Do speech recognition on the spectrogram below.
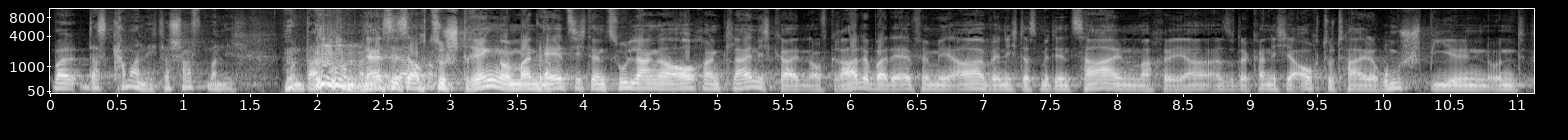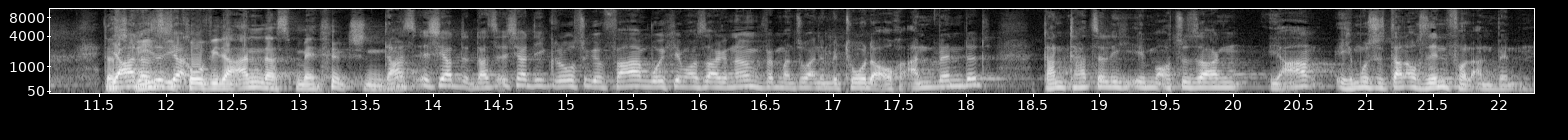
Weil das kann man nicht, das schafft man nicht. Und dann kommt man ja, es ist auch zu streng und man genau. hält sich dann zu lange auch an Kleinigkeiten auf. Gerade bei der FMEA, wenn ich das mit den Zahlen mache, ja, also da kann ich ja auch total rumspielen und das ja, Risiko ja, wieder anders managen. Das ist, ja, das ist ja die große Gefahr, wo ich immer sage, ne, wenn man so eine Methode auch anwendet, dann tatsächlich eben auch zu sagen, ja, ich muss es dann auch sinnvoll anwenden.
